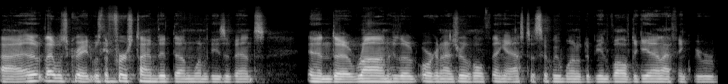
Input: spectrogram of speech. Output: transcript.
Uh, that was great. It was the first time they'd done one of these events. And uh, Ron, who's the organizer of the whole thing, asked us if we wanted to be involved again. I think we were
